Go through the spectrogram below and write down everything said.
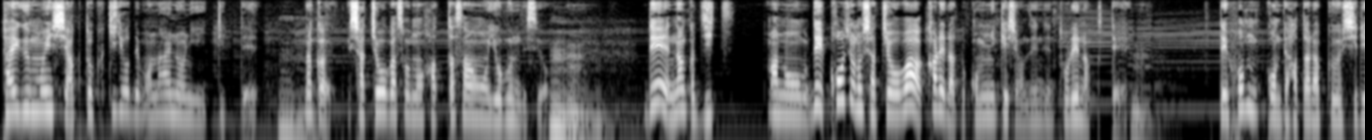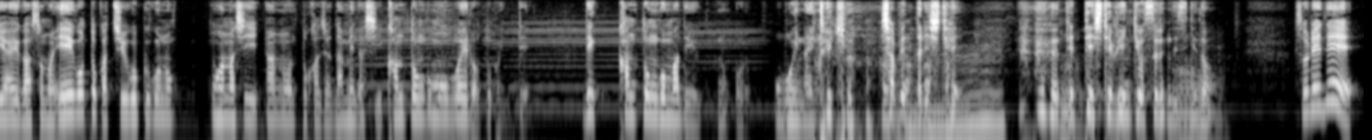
大軍もいいし悪徳企業でもないのにって言って、うん。なんか社長がその八田さんを呼ぶんですよ。うん。うんで、なんか実、あの、で、工場の社長は彼らとコミュニケーションが全然取れなくて、うん。で、香港で働く知り合いが、その英語とか中国語のお話、あの、とかじゃダメだし、広東語も覚えろとか言って、で、広東語までのこう覚えないといけない。喋ったりして。う、ん。徹底して勉強するんですけど、それで、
